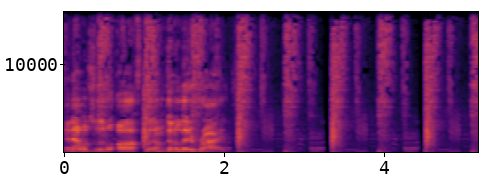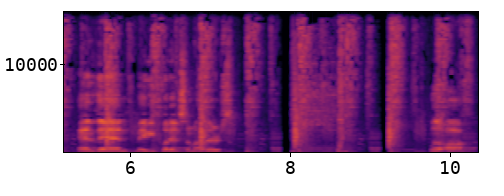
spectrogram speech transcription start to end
And that one's a little off, but I'm gonna let it ride. And then maybe put in some others. A little off.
